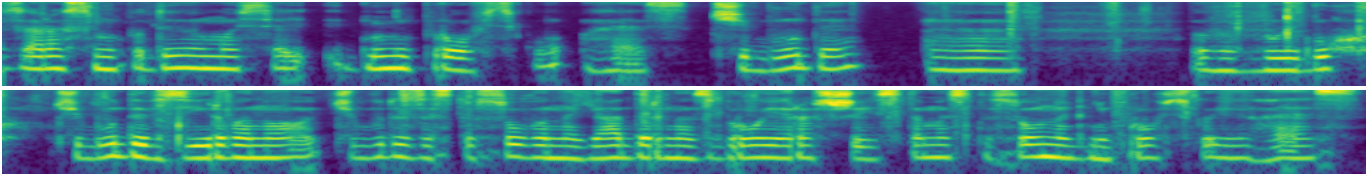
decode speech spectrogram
Зараз ми подивимося Дніпровську ГЕС. Чи буде е, вибух, чи буде взірвано, чи буде застосована ядерна зброя расистами стосовно Дніпровської ГЕС,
